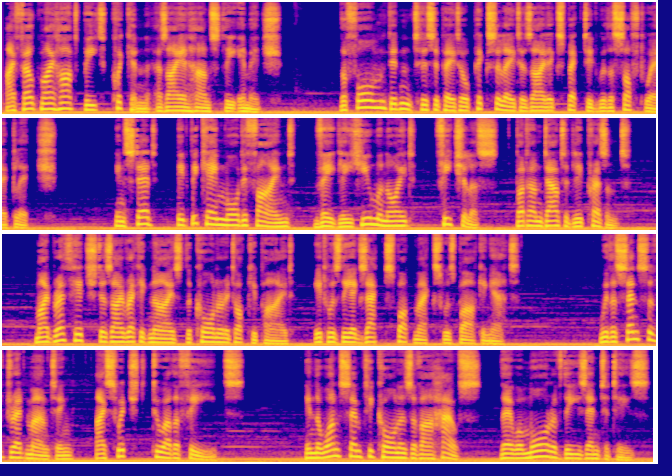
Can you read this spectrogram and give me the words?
I felt my heart beat quicken as I enhanced the image. The form didn't dissipate or pixelate as I'd expected with a software glitch. Instead, it became more defined, vaguely humanoid, featureless, but undoubtedly present. My breath hitched as I recognized the corner it occupied, it was the exact spot Max was barking at. With a sense of dread mounting, I switched to other feeds. In the once empty corners of our house, there were more of these entities.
